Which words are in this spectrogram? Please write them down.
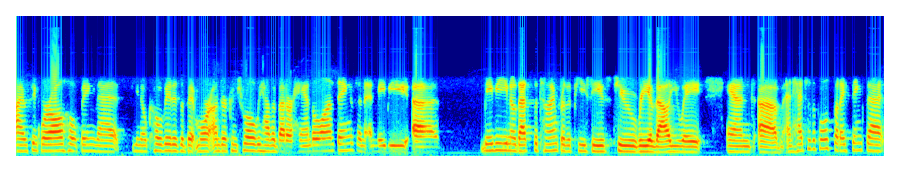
I think we're all hoping that, you know, COVID is a bit more under control. We have a better handle on things and, and maybe, uh, maybe, you know, that's the time for the PCs to reevaluate and, um, and head to the polls. But I think that,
